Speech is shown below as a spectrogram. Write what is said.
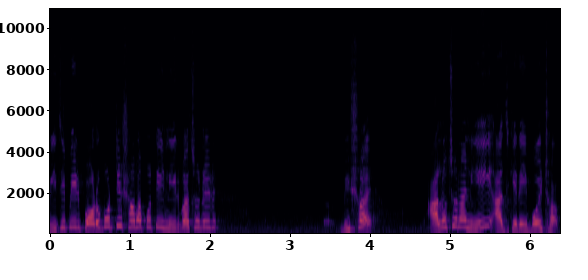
বিজেপির পরবর্তী সভাপতি নির্বাচনের বিষয় আলোচনা নিয়েই আজকের এই বৈঠক।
